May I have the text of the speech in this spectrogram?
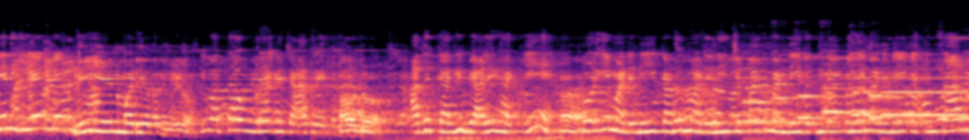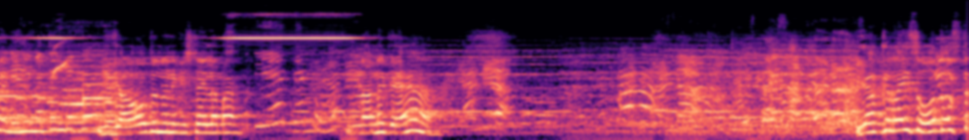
ನಿನಗೆ ಏನ್ ಬೇಕು ನೀ ಏನ್ ಮಾಡಿ ಅದನ್ನ ಹೇಳು. ಇವತ್ತ ಊರಾಗ ಜಾತ್ರೆ ಐತಲ್ಲ? ಹೌದು. ಅದಕ್ಕಾಗಿ ಬ್ಯಾಳಿಗೆ ಹಾಕಿ ಹಾ. ಹೋಳಿಗೆ ಮಾಡೀನಿ ಕಡುಬು ಮಾಡೀನಿ ಚಪಾತಿ ಮಾಡೀನಿ ಬದ್ನಿಕಾಯಿ ಪಲ್ಯ ಮಾಡೀನಿ ಕತ್ತಿನ ಸಾರು ಮಾಡೀನಿ ಮತ್ತೆ ಬೇಕು? ಇದು ಯಾವುದು ನನಗೆ ಇಷ್ಟ ಇಲ್ಲಮ್ಮ? ನನಗೆ? ಎಗ್ ರೈಸ್ ಓ ದೋಸ್ತ?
